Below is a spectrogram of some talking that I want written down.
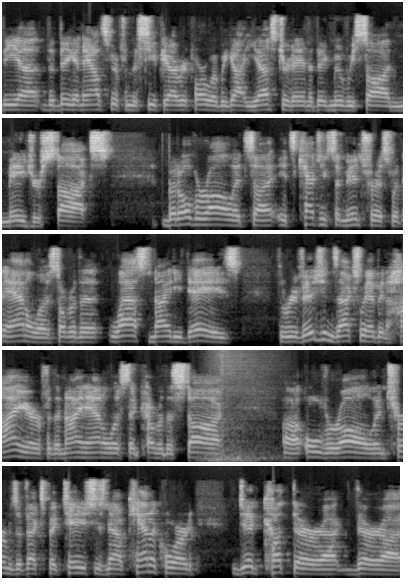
the uh, the big announcement from the CPI report what we got yesterday and the big move we saw in major stocks. But overall, it's uh, it's catching some interest with analysts over the last 90 days. The revisions actually have been higher for the nine analysts that cover the stock uh, overall in terms of expectations. Now, Canaccord did cut their uh, their uh,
